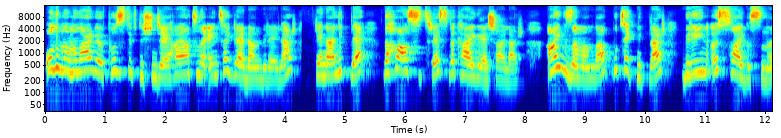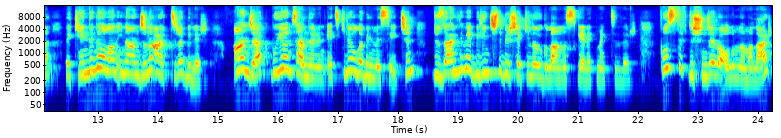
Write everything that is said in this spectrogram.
Olumlamalar ve pozitif düşünceyi hayatına entegre eden bireyler genellikle daha az stres ve kaygı yaşarlar. Aynı zamanda bu teknikler bireyin öz saygısını ve kendine olan inancını arttırabilir. Ancak bu yöntemlerin etkili olabilmesi için düzenli ve bilinçli bir şekilde uygulanması gerekmektedir. Pozitif düşünce ve olumlamalar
